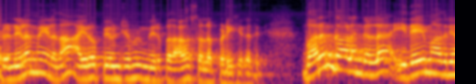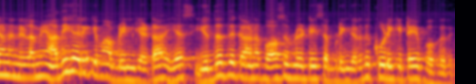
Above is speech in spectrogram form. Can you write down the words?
ஒரு நிலைமையில தான் ஐரோப்பிய ஒன்றியமும் இருப்பதாக சொல்லப்படுகிறது. வருங்காலங்களில் இதே மாதிரியான நிலைமை அதிகரிக்குமா அப்படின்னு கேட்டால் எஸ் யுத்தத்துக்கான பாசிபிலிட்டிஸ் அப்படிங்கிறது கூடிக்கிட்டே போகுது.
